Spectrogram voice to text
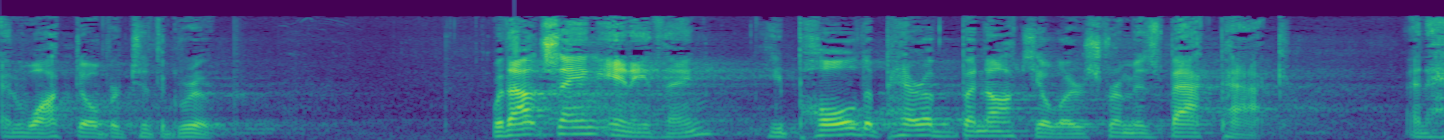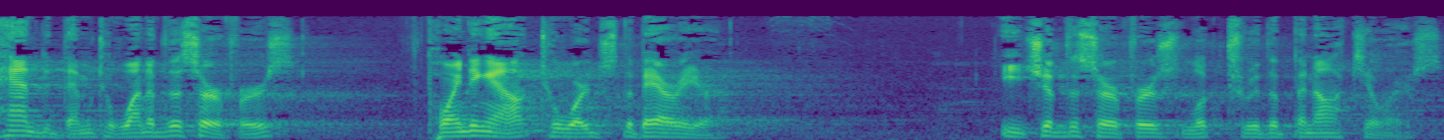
and walked over to the group. Without saying anything, he pulled a pair of binoculars from his backpack and handed them to one of the surfers, pointing out towards the barrier. Each of the surfers looked through the binoculars.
